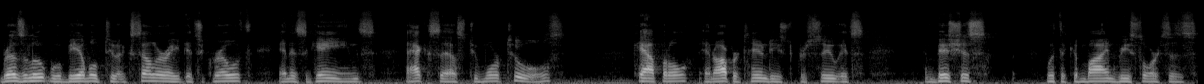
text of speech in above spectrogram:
Resolute will be able to accelerate its growth and its gains, access to more tools, capital, and opportunities to pursue its ambitious with the combined resources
